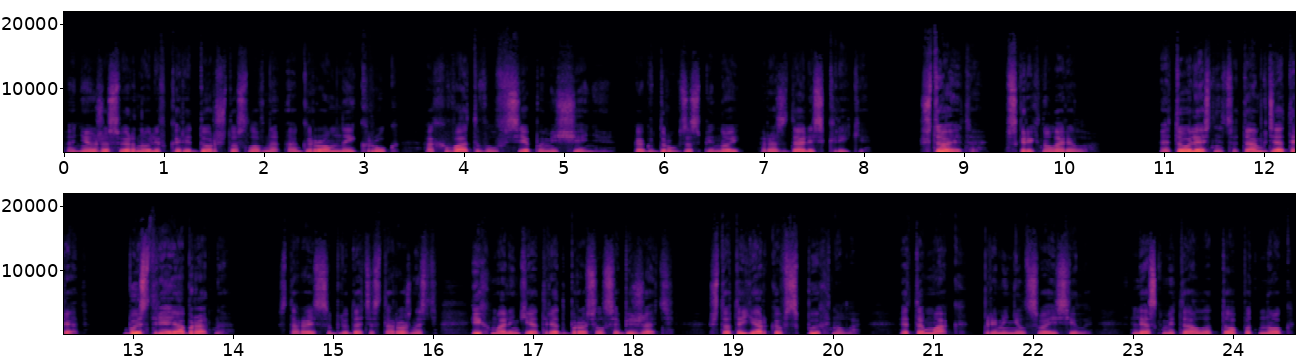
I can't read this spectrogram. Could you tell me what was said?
Они уже свернули в коридор, что словно огромный круг охватывал все помещения, как вдруг за спиной раздались крики. «Что это?» — вскрикнул Орело. «Это у лестницы, там, где отряд». Быстрее обратно!» Стараясь соблюдать осторожность, их маленький отряд бросился бежать. Что-то ярко вспыхнуло. Это маг применил свои силы. Лязг металла, топот ног,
